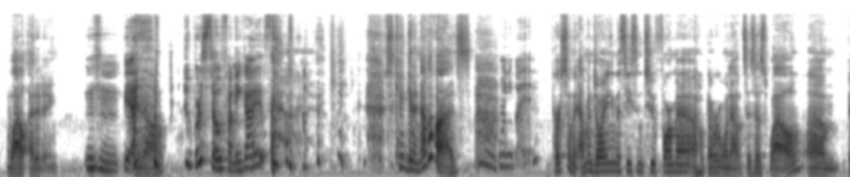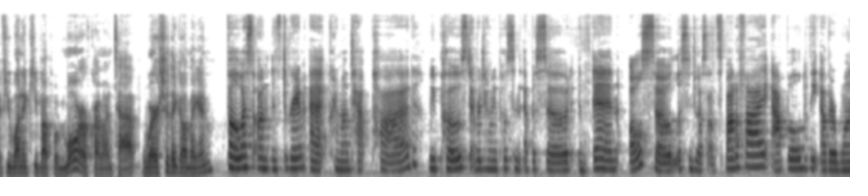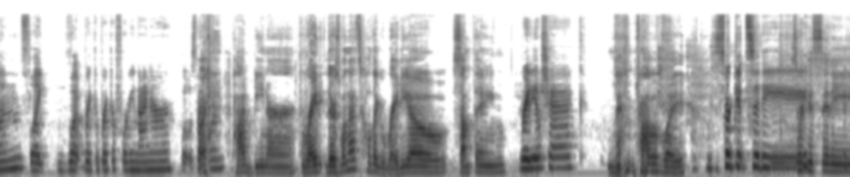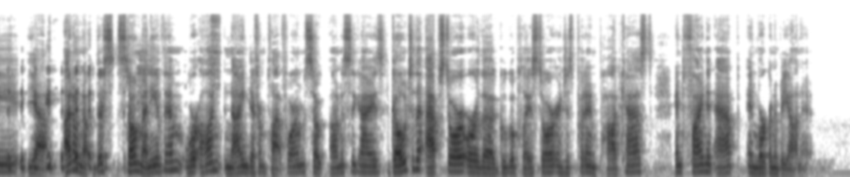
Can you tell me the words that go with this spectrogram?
while editing. Mhm, yeah You know, we're so funny guys just can't get enough of us. oh my god Personally, I'm enjoying the season two format. I hope everyone else is as well. Um, if you want to keep up with more of Crime on Tap, where should they go, Megan? Follow us on Instagram at Crime on Tap Pod. We post every time we post an episode. And then also listen to us on Spotify, Apple, the other ones, like what Breaker Breaker 49er. What was that Right. one? Podbeaner. Radio, there's one that's called like Radio something. Radio Shack, Probably Circuit City. Circuit City. Yeah, I don't know. There's so many of them. We're on nine different platforms. So honestly, guys, go to the App Store or the Google Play Store and just put in podcast and find an app, and we're going to be on it.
